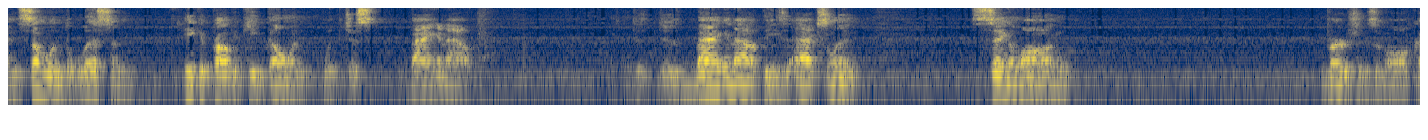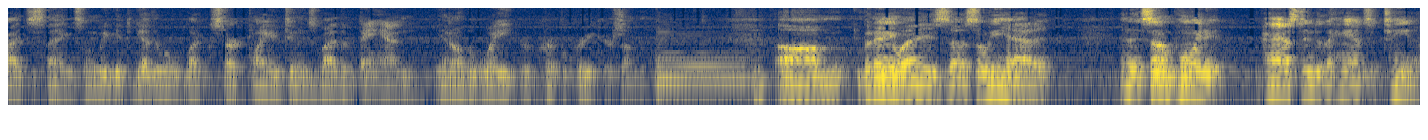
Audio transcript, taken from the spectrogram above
and someone to listen, he could probably keep going with just banging out, just, just banging out these excellent sing along versions of all kinds of things. When we get together, we'll like start playing tunes by the band, you know, The Weight or Cripple Creek or something. Um, but anyways, uh, so he had it, and at some point it passed into the hands of Tina.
